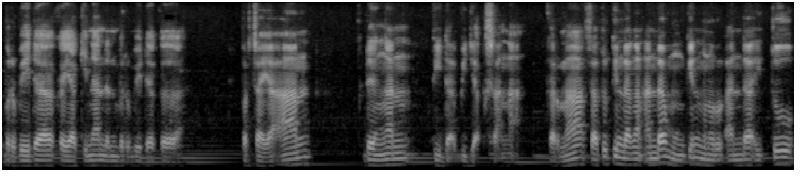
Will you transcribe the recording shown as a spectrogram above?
berbeda keyakinan dan berbeda kepercayaan dengan tidak bijaksana. Karena satu tindakan Anda mungkin menurut Anda itu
